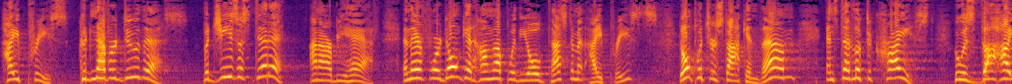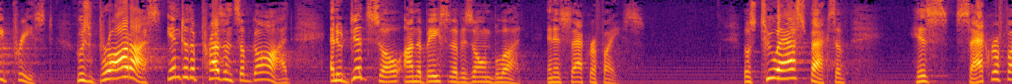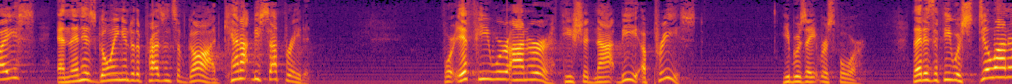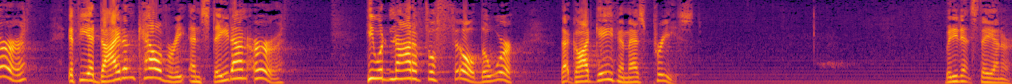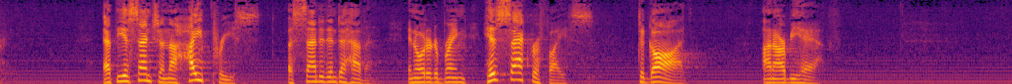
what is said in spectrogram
high priests could never do this. But Jesus did it on our behalf. And therefore, don't get hung up with the Old Testament high priests. Don't put your stock in them. Instead, look to Christ, who is the high priest, who's brought us into the presence of God, and who did so on the basis of his own blood and his sacrifice. Those two aspects of his sacrifice and then his going into the presence of God cannot be separated. For if he were on earth, he should not be a priest. Hebrews 8 verse 4. That is, if he were still on earth, if he had died on Calvary and stayed on earth, he would not have fulfilled the work that God gave him as priest. But he didn't stay on earth. At the ascension, the high priest ascended into heaven in order to bring his sacrifice to God on our behalf.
